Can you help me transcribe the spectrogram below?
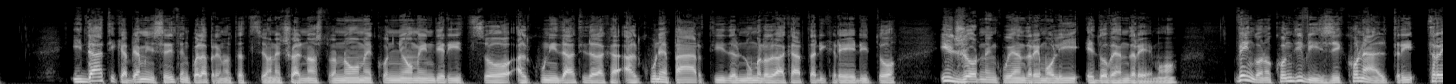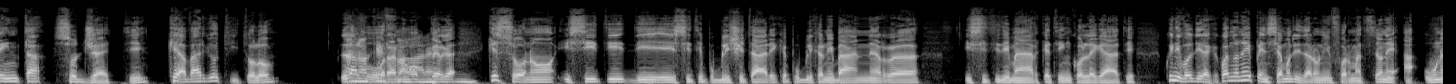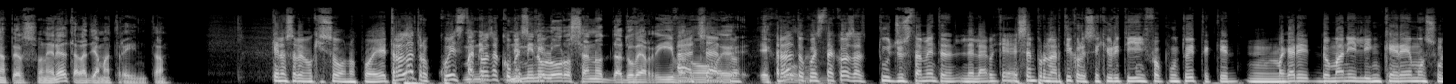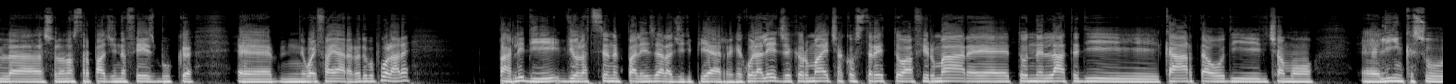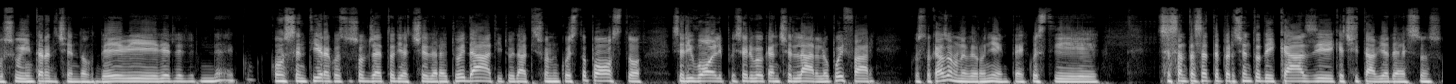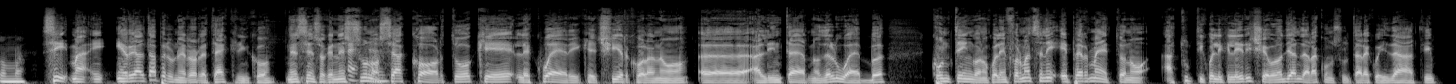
i dati che abbiamo inserito in quella prenotazione, cioè il nostro nome, cognome, indirizzo, alcuni dati della alcune parti del numero della carta di credito, il giorno in cui andremo lì e dove andremo, vengono condivisi con altri 30 soggetti che a vario titolo Che lavorano fare. per, Mm. che sono i siti, di, i siti pubblicitari che pubblicano i banner, eh, i siti di marketing collegati. Quindi vuol dire che quando noi pensiamo di dare un'informazione a una persona, in realtà la diamo a 30. Che non sappiamo chi sono poi. E tra l'altro questa Ma ne- cosa come nemmeno scri- loro sanno da dove arrivano. Ah, certo. e, e Tra l'altro come. questa cosa tu giustamente, nella- perché è sempre un articolo securityinfo.it che mh, magari domani linkeremo sulla, sulla nostra pagina Facebook eh, mh, Wi-Fi Area Radio Popolare, parli di violazione palese alla GDPR, che è quella legge che ormai ci ha costretto a firmare tonnellate di carta o di diciamo eh, link su, su internet dicendo devi de- de- de- consentire a questo soggetto di accedere ai tuoi dati, i tuoi dati sono in questo posto, se li vuoi, se li vuoi cancellare lo puoi fare. In questo caso non è vero niente, questi 67% dei casi che citavi adesso, insomma. Sì, ma in realtà per un errore tecnico, nel senso che nessuno Eh, eh. si è accorto che le query che circolano eh, all'interno del web contengono quelle informazioni e permettono a tutti quelli che le ricevono di andare a consultare quei dati.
